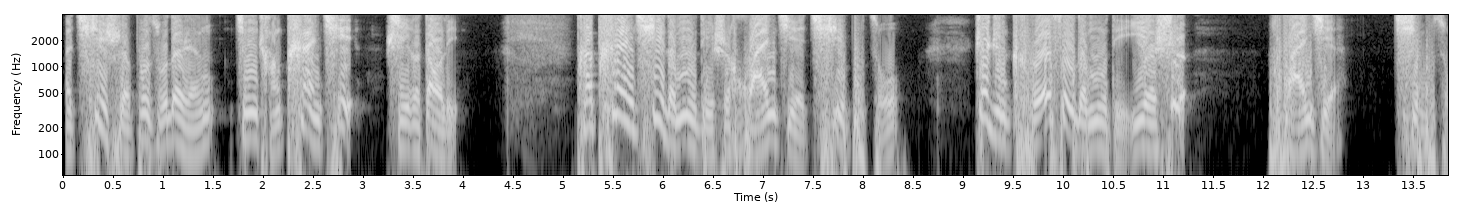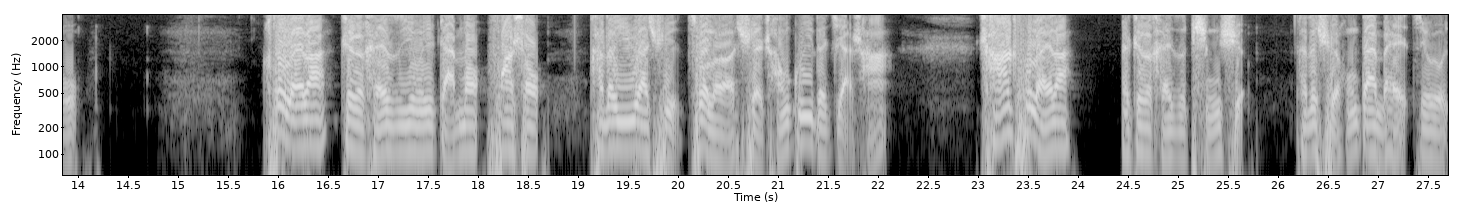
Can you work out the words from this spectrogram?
呃气血不足的人经常叹气是一个道理。他叹气的目的是缓解气不足，这种咳嗽的目的也是缓解气不足。后来呢，这个孩子因为感冒发烧，他到医院去做了血常规的检查，查出来了，哎，这个孩子贫血，他的血红蛋白只有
